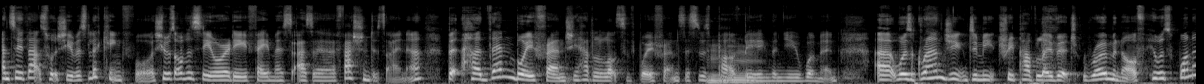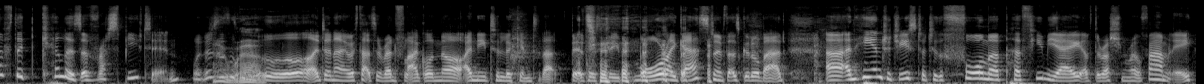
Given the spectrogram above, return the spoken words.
And so that's what she was looking for. She was obviously already famous as a fashion designer, but her then boyfriend, she had lots of boyfriends, this was part of being the new woman, uh, was Grand Duke Dmitry Pavlovich Romanov, who was one of the killers of Rasputin. What is Oh, wow. Ugh, I don't know if that's a red flag or not. I need to look into that bit of history more, I guess. Know if that's good or bad. Uh, and he introduced her to the former perfumier of the Russian royal family,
